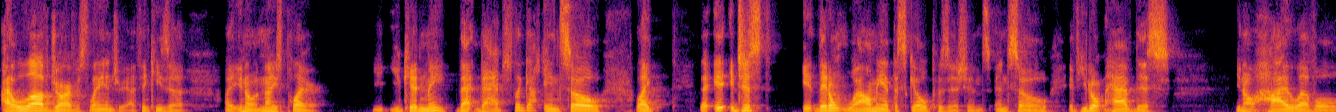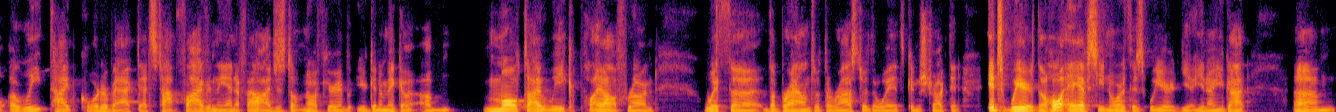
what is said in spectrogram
I love Jarvis Landry. I think he's a, a you know, a nice player. You, you, kidding me? That That's the guy. And so, like, it, it just, it, they don't wow me at the skill positions. And so if you don't have this, you know, high level elite type quarterback that's top five in the NFL, I just don't know if you're able, you're going to make a, a multi week playoff run with the the Browns with the roster the way it's constructed. It's weird. The whole AFC North is weird. You, you know, you got um,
